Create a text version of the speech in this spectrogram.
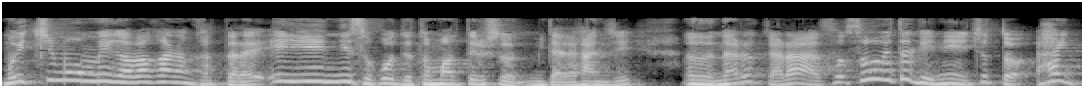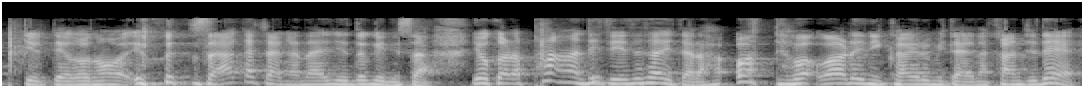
もう一問目がわからんかったら永遠にそこで止まってる人みたいな感じうん、なるから、そそういう時にちょっと、はいって言って、この、さ、赤ちゃんが泣いてる時にさ、横からパーンって手いただいたら、わって我に返るみたいな感じで、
